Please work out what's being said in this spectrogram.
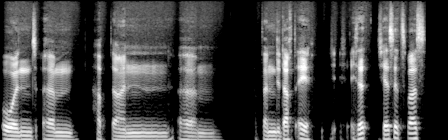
und ähm, habe dann, ähm, hab dann gedacht, ey, ich, ich, ich esse jetzt was,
